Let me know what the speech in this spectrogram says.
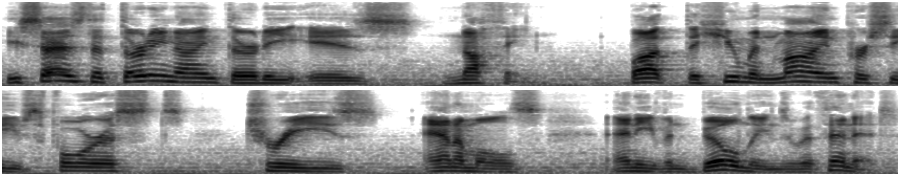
He says that 3930 is nothing, but the human mind perceives forests, trees, animals, and even buildings within it,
